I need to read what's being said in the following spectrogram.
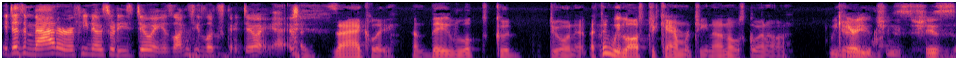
it doesn't matter if he knows what he's doing as long as he looks good doing it. exactly. And they looked good doing it. I think we lost your camera, Tina. I know what's going on. We Yeah, hear you. she's she's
